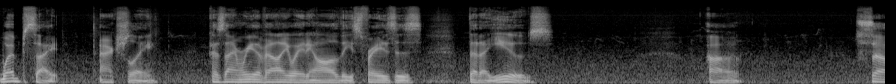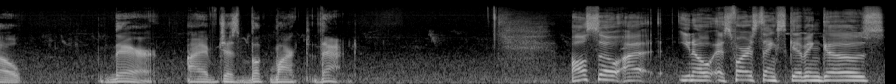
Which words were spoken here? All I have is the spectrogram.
website, actually, because I'm reevaluating all of these phrases that I use. Uh, so, there. I've just bookmarked that. Also, uh, you know, as far as Thanksgiving goes,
